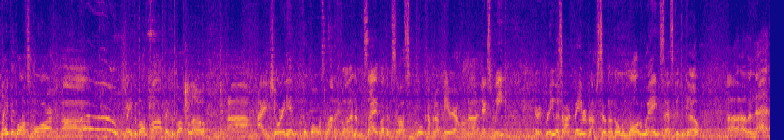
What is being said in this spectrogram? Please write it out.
play for Baltimore. Uh, play for Buffalo. Play for Buffalo. Um, I enjoyed it. Football was a lot of fun. I'm excited about the uh, Super Bowl coming up here on uh, next week. Ravens are our favorite, but I'm still gonna go with them all the way, so that's good to go. Uh, other than that,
